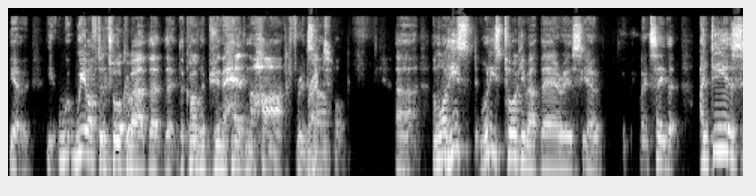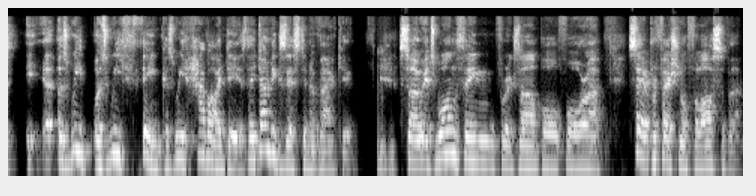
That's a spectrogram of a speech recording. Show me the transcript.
you know we often talk about the, the, the conflict between the head and the heart, for example. Right. Uh, and what he's what he's talking about there is you know let's say that ideas as we as we think as we have ideas they don't exist in a vacuum mm-hmm. so it's one thing for example for a, say a professional philosopher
